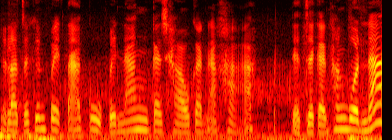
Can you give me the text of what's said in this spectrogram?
เดี๋ยวเราจะขึ้นไปต้ากูไปนั่งกระเช้ากันนะคะ เดี๋ยวเจอกันข้างบนนะ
